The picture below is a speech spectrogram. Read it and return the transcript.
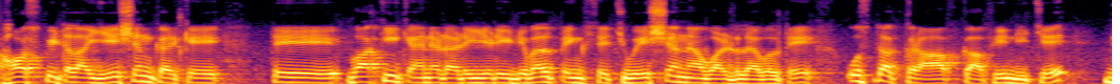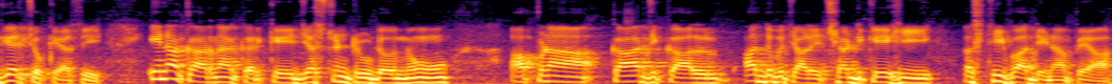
ਹਸਪੀਟਲਾਈਜੇਸ਼ਨ ਕਰਕੇ ਤੇ ਬਾਕੀ ਕੈਨੇਡਾ ਦੀ ਜਿਹੜੀ ਡਿਵੈਲਪਿੰਗ ਸਿਚੁਏਸ਼ਨ ਹੈ ਵਰਲਡ ਲੈਵਲ ਤੇ, ਉਸ ਦਾ ਗ੍ਰਾਫ ਕਾਫੀ ਨੀਚੇ ਗਿਰ ਚੁੱਕਿਆ ਸੀ। ਇਹਨਾਂ ਕਾਰਨਾਂ ਕਰਕੇ ਜਸਟਨ ਟਰੂਡੋ ਨੂੰ ਆਪਣਾ ਕਾਰਜਕਾਲ ਅੱਧ ਵਿਚਾਲੇ ਛੱਡ ਕੇ ਹੀ ਅਸਤੀਫਾ ਦੇਣਾ ਪਿਆ।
